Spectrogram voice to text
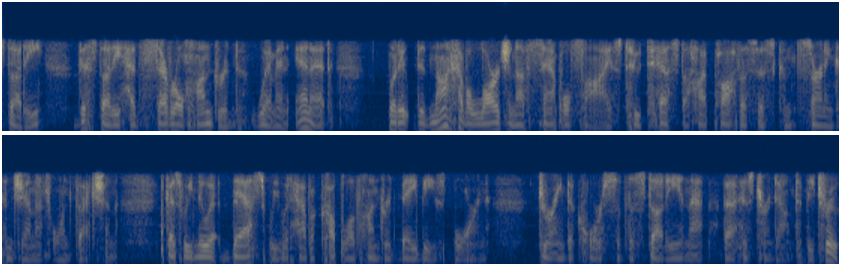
study, this study had several hundred women in it, but it did not have a large enough sample size to test a hypothesis concerning congenital infection because we knew at best we would have a couple of hundred babies born during the course of the study, and that, that has turned out to be true.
